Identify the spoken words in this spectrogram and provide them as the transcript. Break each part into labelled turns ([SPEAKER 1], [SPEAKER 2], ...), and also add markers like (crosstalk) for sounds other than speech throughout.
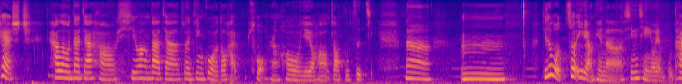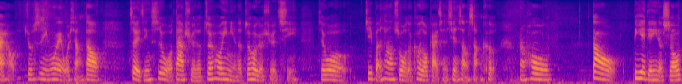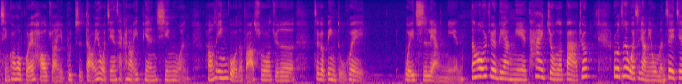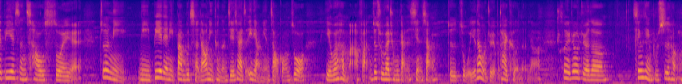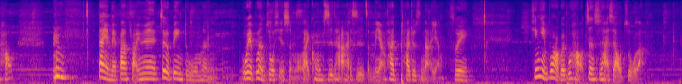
[SPEAKER 1] Cześć，Hello，大家好，希望大家最近过得都还不错，然后也有好好照顾自己。那，嗯，其实我这一两天呢、心情有点不太好，就是因为我想到这已经是我大学的最后一年的最后一个学期，结果基本上所有的课都改成线上上课，然后到。毕业典礼的时候，情况会不会好转也不知道，因为我今天才看到一篇新闻，好像是英国的吧，说觉得这个病毒会维持两年，然后我就觉得两年也太久了吧？就如果真的维持两年，我们这一届毕业生超衰耶，就是你你毕业典礼办不成，然后你可能接下来这一两年找工作也会很麻烦，就除非全部赶成线上就是作业，但我觉得也不太可能啊，所以就觉得心情不是很好。但也没办法，因为这个病毒，我们我也不能做些什么来控制它，还是怎么样，它它就是那样，所以心情不好归不好，正事还是要做啦。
